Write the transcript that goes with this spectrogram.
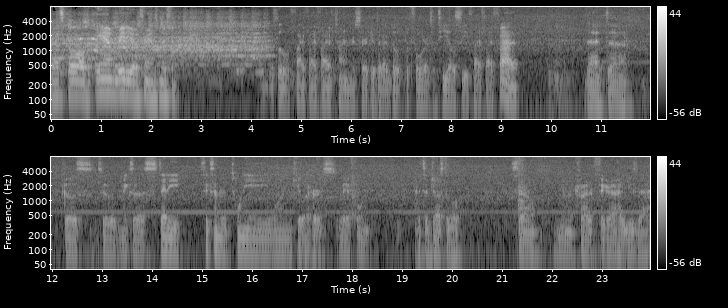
That's called AM radio transmission. Little 555 timer circuit that I built before, it's a TLC 555 that uh, goes to, makes a steady 621 kilohertz waveform. And it's adjustable. So I'm gonna try to figure out how to use that.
